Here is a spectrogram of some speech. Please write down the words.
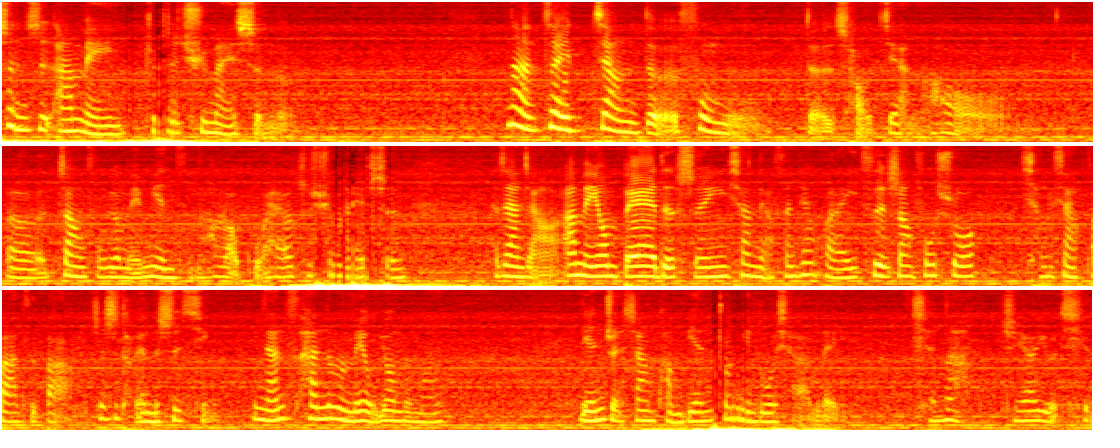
甚至阿梅就是去卖身了。那在这样的父母的吵架，然后呃丈夫又没面子，然后老婆还要出去卖身。他这样讲啊，阿梅用悲哀的声音向两三天回来一次的丈夫说：“想想法子吧，真是讨厌的事情。你男子汉那么没有用的吗？”脸转向旁边，终于落下了泪。钱呐，只要有钱，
